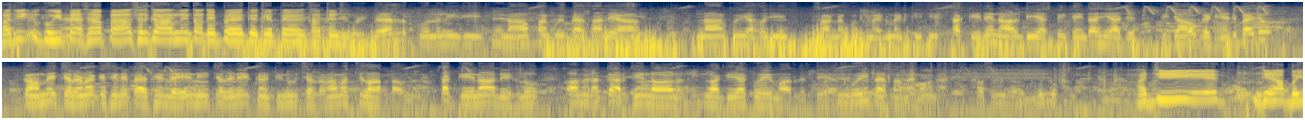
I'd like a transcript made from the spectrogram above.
ਹਾਂਜੀ ਕੋਈ ਪੈਸਾ ਪਾਇਆ ਸਰਕਾਰ ਨੇ ਤੁਹਾਡੇ ਪੈ- ਕ- ਕ- ਪੈ- ਖਾਤਿਆਂ 'ਚ? ਬਿਲਕੁਲ ਨਹੀਂ ਜੀ ਨਾ ਆਪਾਂ ਕੋਈ ਪੈਸਾ ਲਿਆ ਨਾ ਕੋਈ ਇਹੋ ਜੀ ਸਾਡੇ ਨਾਲ ਕੋਈ ਕਮਿਟਮੈਂਟ ਕੀਤੀ। ਧੱਕੇ ਦੇ ਨਾਲ ਡੀਐਸਪੀ ਕਹਿੰਦਾ ਸੀ ਅੱਜ ਵੀ ਜਾਓ ਗੱਡੀਆਂ 'ਚ ਬਹਿ ਜਾਓ। ਕੰਮ ਇਹ ਚੱਲਣਾ ਕਿਸੇ ਨੇ ਪੈਸੇ ਲਏ ਨਹੀਂ ਚੱਲਣੇ ਕੰਟੀਨਿਊ ਚੱਲਣਾ ਵਾ ਚਲਾਤਾ ਉਹਨਾਂ ਨੇ। ਧੱਕੇ ਨਾਲ ਦੇਖ ਲਓ ਆ ਮੇਰਾ ਘਰ ਜੇ ਨਾਲ ਲੱਗੇ ਆ ਟੋਏ ਮਾਰ ਦਿੱਤੇ ਆ ਕੋਈ ਪੈਸਾ ਮੈਂ ਨਹੀਂ ਹਾਂਜੀ ਇਹ ਜੇ ਆ ਬਈ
